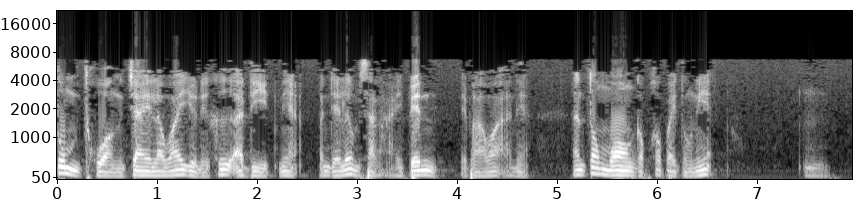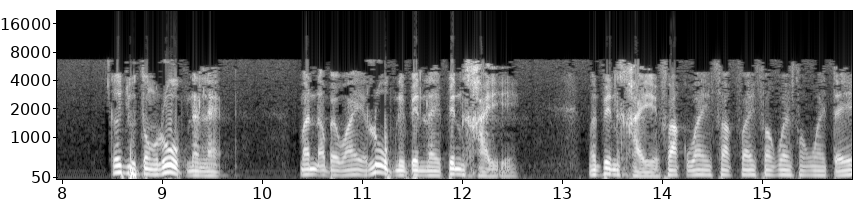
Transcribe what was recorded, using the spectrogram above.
ตุ้มถ่วงใจเราไว้อยู่เนี่ยคืออดีตเนี่ย มันจะเริ่มสลายเป็นในภาวะเนี่ยนั้นต้องมองกับเข้าไปตรงนี้ อืม ก็อยู่ตรงรูปนั่นแหละ มันเอาไปไว้ รูปนี่เป็นอะไรเป็นไข่ มันเป็นไข่ ฟักไว้ ฟักไว้ ฟักไว้ ฟักไว้เต็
